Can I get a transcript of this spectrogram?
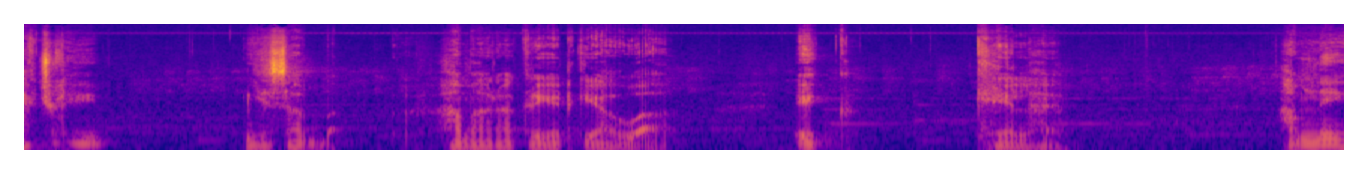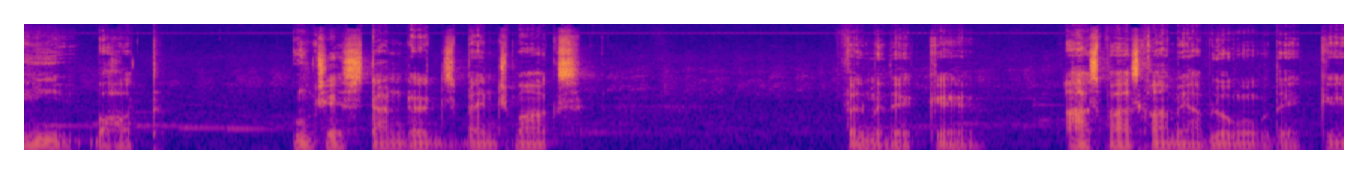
एक्चुअली ये सब हमारा क्रिएट किया हुआ एक खेल है। हमने ही बहुत ऊँचे स्टैंडर्ड्स बेंचमार्क्स फ़िल्में देख के आसपास कामयाब लोगों को देख के।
